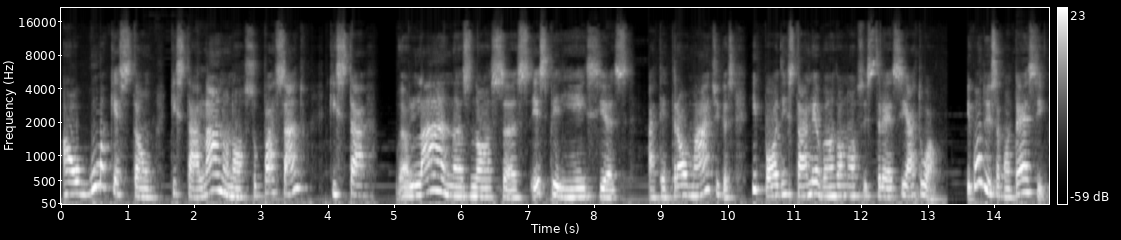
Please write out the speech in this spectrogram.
alguma questão que está lá no nosso passado que está ah, lá nas nossas experiências até traumáticas e podem estar levando ao nosso estresse atual. E quando isso acontece,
